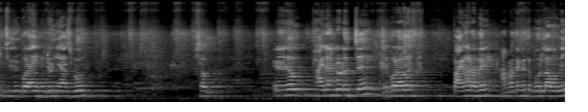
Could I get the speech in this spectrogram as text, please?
কিছুদিন পর আমি ভিডিও নিয়ে আসব। সব এসব ফাইনাল কোড হচ্ছে। এরপর আবার প্রাইমার হবে। আপনাদেরকে তো বললাম আমি।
